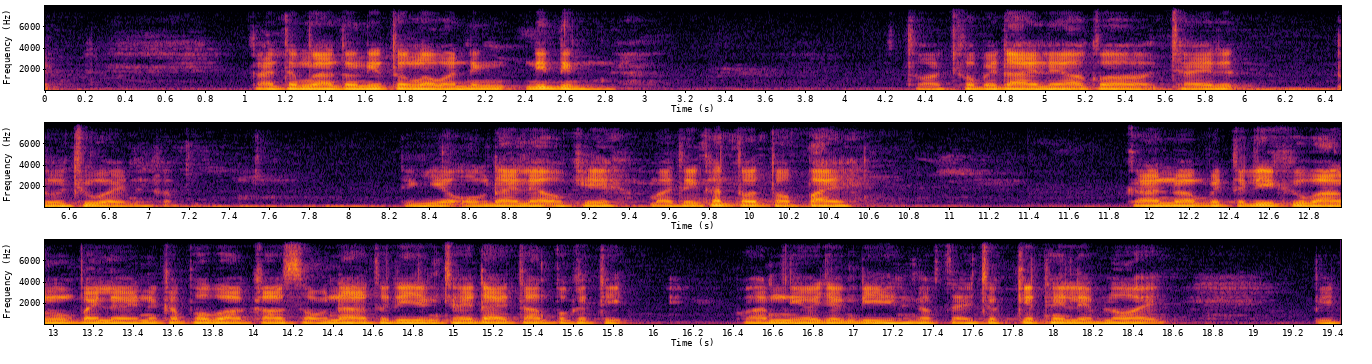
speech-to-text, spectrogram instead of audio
ก การทำงานตรงนี้ต้องระวังนิดหนึ่ง ถอดเข้าไปได้แล้วก็ใช้ตัวช่วยนะครับ อย่างเงี้ยออกได้แล้วโอเค มาถึงขั้นตอนต่อไป การวางแบตเตอรี่คือวางลงไปเลยนะครับ เพราะว่ากาวสองหน้าตัวนี้ยังใช้ได้ตามปกติ ความเหนียวยังดีนะครับ ใส่จ็อกเก็ตให้เรียบร้อย ปิด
